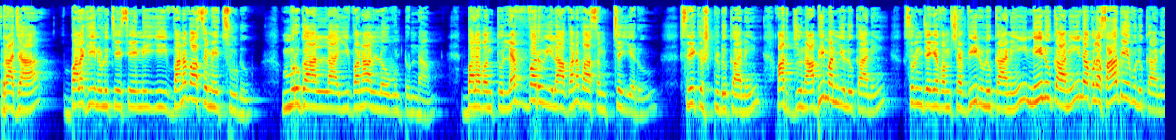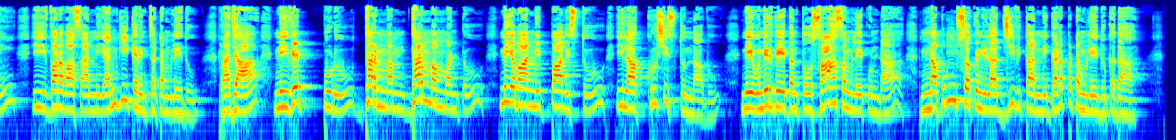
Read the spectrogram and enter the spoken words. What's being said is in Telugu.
రాజా బలహీనులు చేసే నీ ఈ వనవాసమే చూడు. మృగాల్లా ఈ వనాల్లో ఉంటున్నాం. బలవంతులెవ్వరూ ఇలా వనవాసం చెయ్యరు. శ్రీకృష్ణుడు కాని అర్జున అభిమన్యులు కాని సృంజయ వంశ వీరులు కానీ నేను కానీ నకుల సహదేవులు కానీ ఈ వనవాసాన్ని అంగీకరించటం లేదు. రజా నీవెప్పుడు ధర్మం ధర్మం అంటూ నియమాన్ని పాలిస్తూ ఇలా కృషిస్తున్నావు. నీవు నిర్వేదంతో సాహసం లేకుండా నపుంసకునిలా జీవితాన్ని గడపటం లేదు కదా.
